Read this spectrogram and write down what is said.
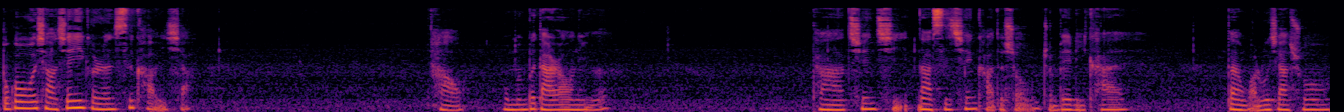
不过，我想先一个人思考一下。好，我们不打扰你了。他牵起纳斯千卡的手，准备离开，但瓦洛加说：“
